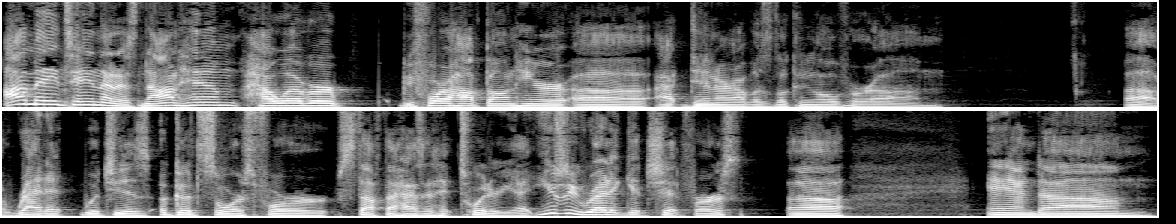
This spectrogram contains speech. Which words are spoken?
I maintain that it's not him. However, before I hopped on here uh, at dinner, I was looking over um, uh, Reddit, which is a good source for stuff that hasn't hit Twitter yet. Usually Reddit gets shit first. Uh, and um,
